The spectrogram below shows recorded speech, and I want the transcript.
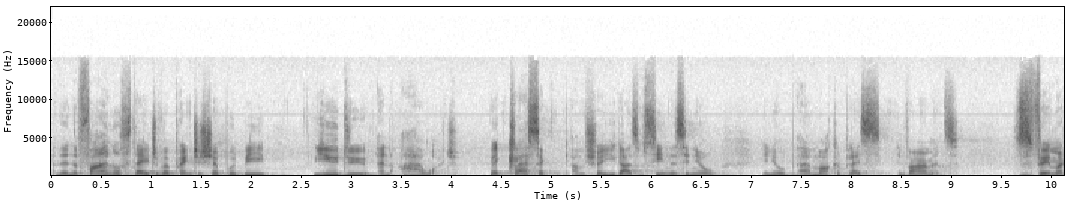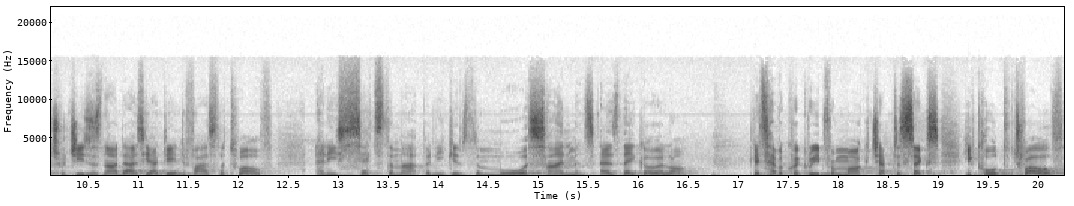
And then the final stage of apprenticeship would be you do, and I watch. Very classic. I'm sure you guys have seen this in your, in your uh, marketplace environments. This is very much what Jesus now does. He identifies the 12 and he sets them up and he gives them more assignments as they go along. Let's have a quick read from Mark chapter 6. He called the 12,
